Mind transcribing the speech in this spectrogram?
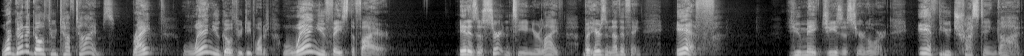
We're going to go through tough times, right? When you go through deep waters, when you face the fire, it is a certainty in your life. But here's another thing if you make Jesus your Lord, if you trust in God,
